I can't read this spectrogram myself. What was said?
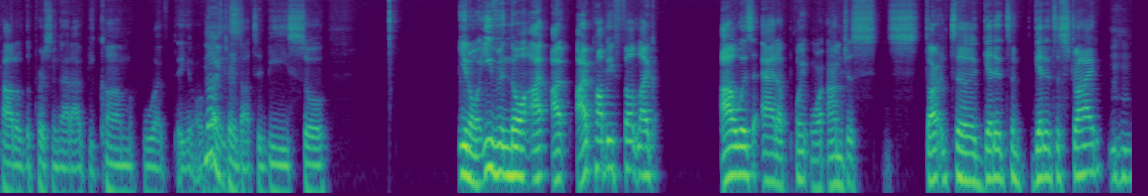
proud of the person that I've become, who I've you know who I've turned out to be. So, you know, even though I I, I probably felt like I was at a point where I'm just starting to get into get into stride Mhm.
